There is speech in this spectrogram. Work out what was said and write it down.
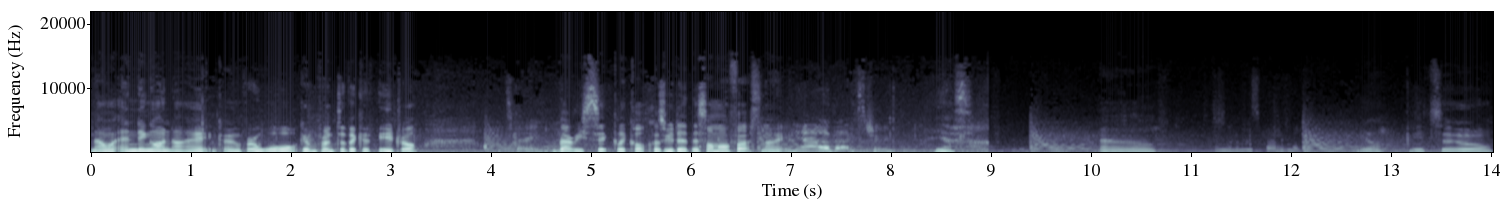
Now we're ending our night, going for a walk in front of the cathedral. It's very nice. Very cyclical because we did this on our first night. Yeah, that's true. Yes. Oh. Yeah, me too.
